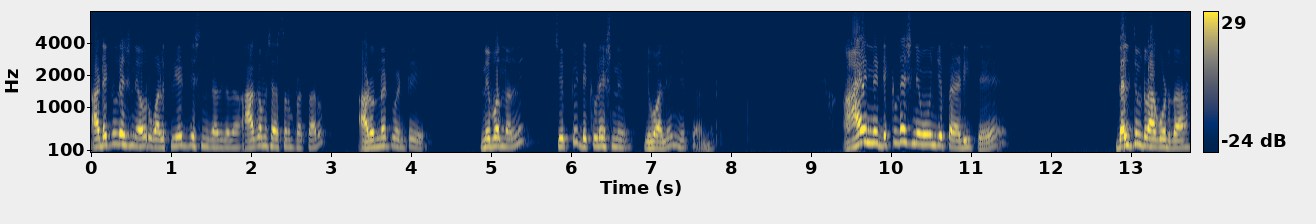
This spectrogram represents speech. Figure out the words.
ఆ డిక్లరేషన్ ఎవరు? వాళ్ళు క్రియేట్ చేసింది కాదు కదా. ఆగమ శాస్త్రం ప్రకారం ఆడున్నటువంటి నిబంధనల్ని చెప్పి డిక్లరేషన్ ఇవ్వాలి అని చెప్పి అన్నారు. ఆయన్ని డిక్లరేషన్ ఇవ్వమని చెప్పి అడిగితే దళితులు రాకూడదా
